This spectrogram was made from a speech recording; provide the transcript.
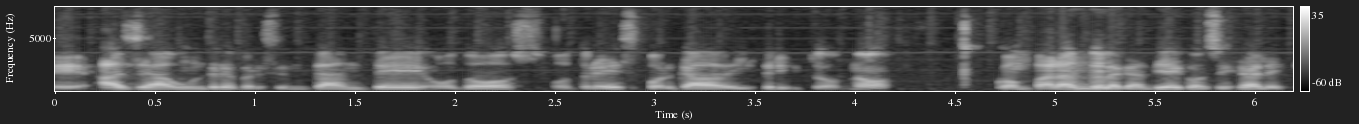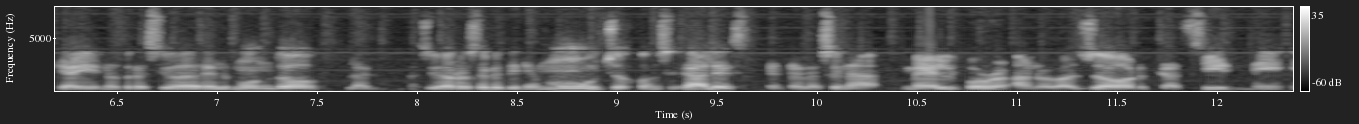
eh, haya un representante o dos o tres por cada distrito, ¿no? Comparando la cantidad de concejales que hay en otras ciudades del mundo, la, la ciudad de Rosario tiene muchos concejales en relación a Melbourne, a Nueva York, a Sydney,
